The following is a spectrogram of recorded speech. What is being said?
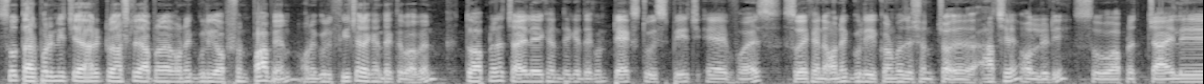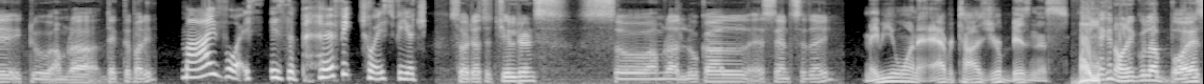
সো তারপরে নিচে আরেকটু আসলে আপনারা অনেকগুলি অপশন পাবেন অনেকগুলি ফিচার এখানে দেখতে পাবেন। তো আপনারা চাইলে এখান থেকে দেখুন text to speech AI voice so এখানে অনেকগুলি কনভারসেশন আছে অলরেডি সো আপনার চাইলে একটু আমরা দেখতে পারি। My voice is the perfect choice your ch- so এটা হচ্ছে চিলড্রেনস সো আমরা লোকাল এসেন্সে যাই Maybe you want to advertise your business. এখানে অনেকগুলা ভয়েস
